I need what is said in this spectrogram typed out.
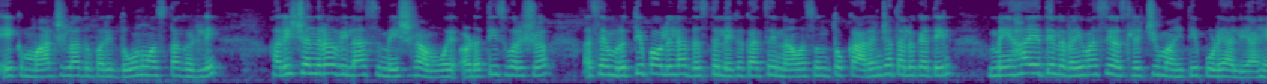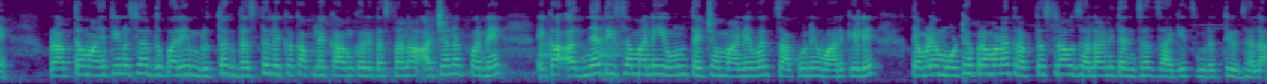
एक मार्चला दुपारी दोन वाजता घडली. हरिश्चंद्र विलास मेश्राम वय अडतीस वर्ष असे मृत्यू पावलेल्या दस्तलेखकाचे नाव असून तो कारंजा तालुक्यातील मेहा येथील रहिवासी असल्याची माहिती पुढे आली आहे. प्राप्त माहितीनुसार दुपारी मृतक दस्तलेखक आपले काम करीत असताना अचानकपणे एका अज्ञात इसमाने येऊन त्याच्या मानेवर चाकूने वार केले. त्यामुळे मोठ्या प्रमाणात रक्तस्राव झाला आणि त्यांचा जागीच मृत्यू झाला.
